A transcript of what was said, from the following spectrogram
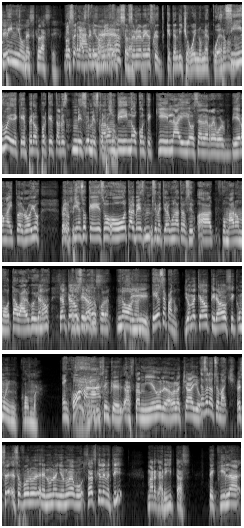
sí, opinión. Mezclaste. Entonces, ¿has tenido mezclaste. amigas? ¿Has tenido amigas que, que te han dicho, güey, no me acuerdo? Sí, güey, de que, pero porque tal vez mez- pasó? mezclaron vino con tequila y, o sea, le revolvieron ahí todo el rollo. Pero, Pero sí. pienso que eso, o tal vez se metió alguna otra, ah, fumaron mota o algo y ¿Se han- no. se han quedado Entonces les tirados? ocurre- No, Sí. no, que yo sepa, no. Yo me he quedado tirado así como en coma. En coma. Dicen que hasta miedo le daba la chayo. That's a little too much. Ese, ese fue en un- en un año nuevo. ¿Sabes qué le metí? Margaritas, tequila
